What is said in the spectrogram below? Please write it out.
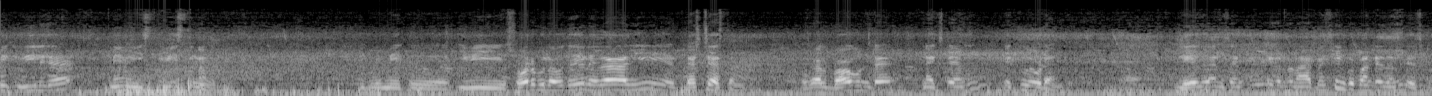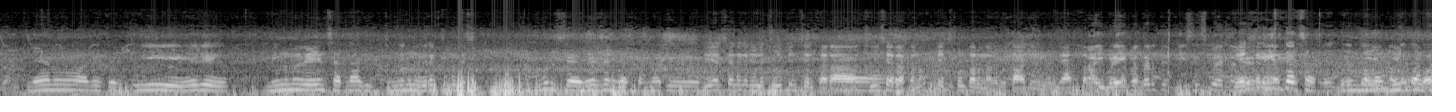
మీకు వీలుగా మేము ఇస్తున్నాము. ఇప్పుడు మీకు ఇవి సూటబుల్ అవుతాయి లేదా అది టెస్ట్ చేస్తాము. ఒకవేళ బాగుంటే నెక్స్ట్ టైం ఎక్కువ ఇవ్వడానికి. లేదు అని అంటే ఇక్కడ ఆపేసి ఇంకో పంట ఏదైనా చేసుకుంటాం నేను అది ఈ ఏది మినిమం వేయండి సార్ నాకు మినిమం విరక్తి పుట్టేసి ఇప్పుడు వేరుశనగ వేస్తాను నాకు వేరుశనగ నేను చూపించాను సార్ ఆ చూసారు అతను తెచ్చుకుంటానన్నారు తాజా చేస్తాను. ఇప్పుడు తీసేసి వేరుశనగ. సార్ నీటి పంట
